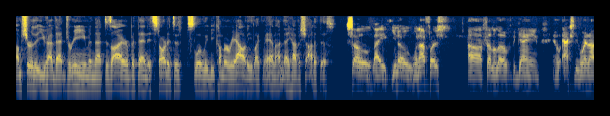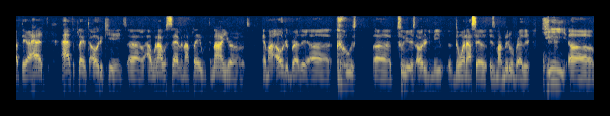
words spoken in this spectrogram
i'm sure that you had that dream and that desire but then it started to slowly become a reality like man i may have a shot at this. So like you know when i first uh, fell in love with the game and actually went out there i had i had to play with the older kids uh, I, when i was seven i played with the nine year olds and my older brother uh, who was uh, two years older than me, the one I said is my middle brother. He uh,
